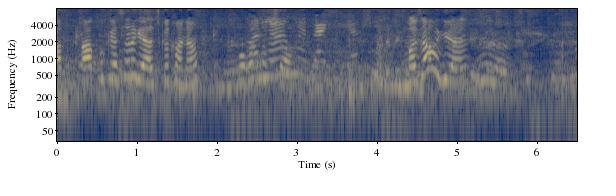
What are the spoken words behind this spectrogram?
आप आपको कैसा लगे आज का खाना? बहुत अच्छा। मज़ा आ गया है।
